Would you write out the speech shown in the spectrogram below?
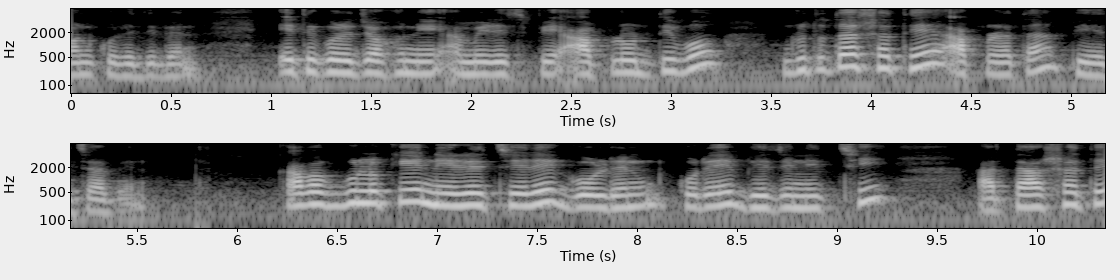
অন করে দিবেন। এতে করে যখনই আমি রেসিপি আপলোড দিব, দ্রুততার সাথে আপনারা তা পেয়ে যাবেন। কাবাবগুলোকে নেড়ে চেড়ে গোল্ডেন করে ভেজে নিচ্ছি আর তার সাথে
